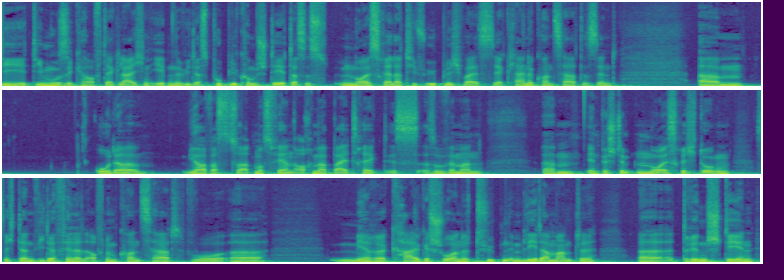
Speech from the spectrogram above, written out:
die, die Musiker auf der gleichen Ebene wie das Publikum steht. Das ist im Neues relativ üblich, weil es sehr kleine Konzerte sind. Ähm, oder ja, was zu Atmosphären auch immer beiträgt, ist, also wenn man ähm, in bestimmten Noise-Richtungen sich dann wiederfindet auf einem Konzert, wo äh, mehrere kahlgeschorene Typen im Ledermantel äh, drin stehen,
